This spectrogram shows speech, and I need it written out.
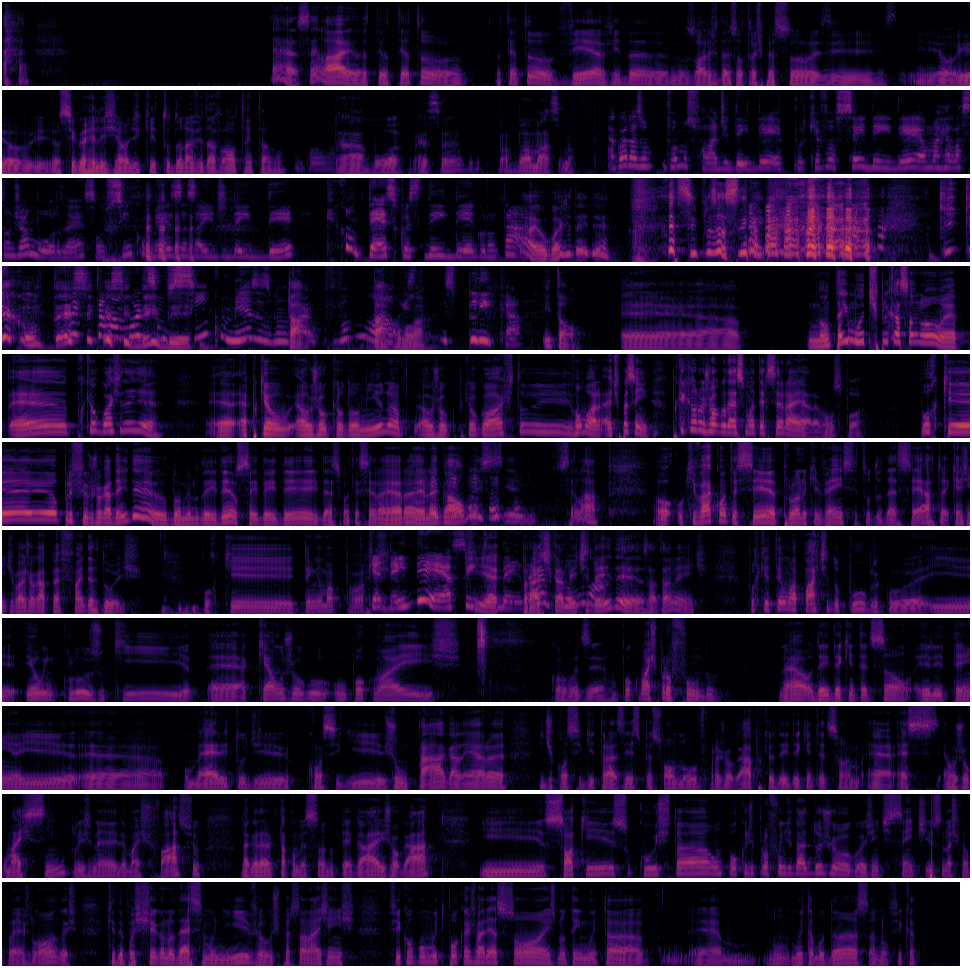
É, sei lá, eu, eu tento eu tento ver a vida nos olhos das outras pessoas e, e eu, eu, eu, sigo a religião de que tudo na vida volta, então. Boa. Ah, boa. Essa é uma boa máxima. Agora vamos falar de DD, porque você e DD é uma relação de amor, né? São cinco mesas aí de DD. O que acontece com esse DD, Gruntar? Ah, eu gosto de DD. É simples assim. O que, que acontece Mas, com esse D&D? São cinco meses, Gruntar. Tá. Vamos lá. Tá, vamos lá. Explica. Então, é... não tem muita explicação não. É, é porque eu gosto de D&D. É, é porque eu, é o jogo que eu domino, é, é o jogo porque eu gosto e vambora. É tipo assim, por que, que eu não jogo 13 terceira era, vamos supor? Porque eu prefiro jogar D&D, eu domino D&D, eu sei D&D e 13 terceira era é legal, mas sei lá. O, que vai acontecer pro ano que vem, se tudo der certo, é que a gente vai jogar Pathfinder 2. Porque tem uma parte. Que é DD, assim que também, é praticamente né? DD, exatamente. Porque tem uma parte do público, e eu incluso, que é, quer um jogo um pouco mais. Como eu vou dizer? Um pouco mais profundo. Né? O D&D quinta edição ele tem aí é, o mérito de conseguir juntar a galera e de conseguir trazer esse pessoal novo para jogar, porque o D&D quinta edição é, é, é, um jogo mais simples, né? Ele é mais fácil da galera que está começando pegar e jogar. E só que isso custa um pouco de profundidade do jogo. A gente sente isso nas campanhas longas, que depois que chega no décimo nível, os personagens ficam com muito poucas variações, não tem muita, é, muita mudança, não fica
